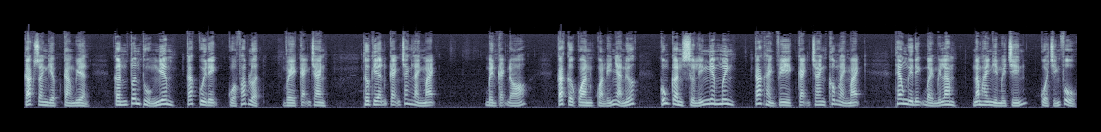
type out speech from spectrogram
các doanh nghiệp cảng biển cần tuân thủ nghiêm các quy định của pháp luật về cạnh tranh, thực hiện cạnh tranh lành mạnh. Bên cạnh đó, các cơ quan quản lý nhà nước cũng cần xử lý nghiêm minh các hành vi cạnh tranh không lành mạnh theo Nghị định 75 năm 2019 của Chính phủ.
